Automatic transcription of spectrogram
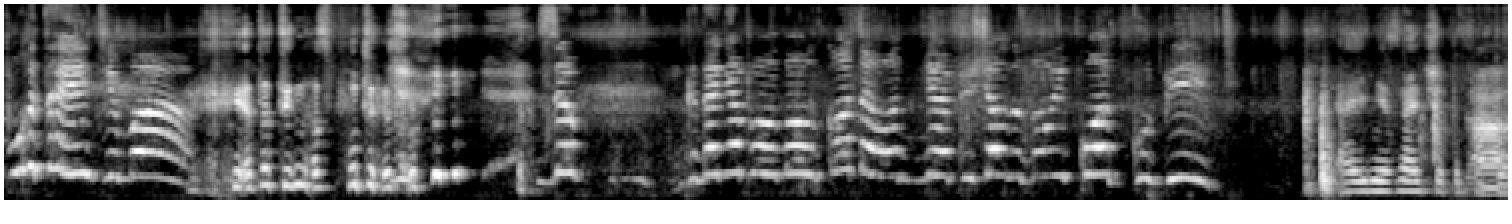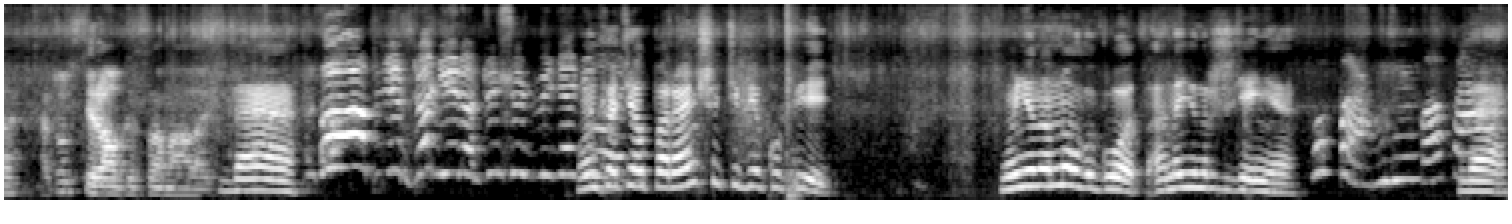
путаете, мам. Это ты нас путаешь. Когда не было Нового года, он мне обещал на Новый год купить. А я не знаю, что ты Да, а тут стиралка сломалась. Да. А, блин, Данила, ты чуть меня не Он хотел пораньше тебе купить. Но не на Новый год, а на день рождения. Папа, папа. Да,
